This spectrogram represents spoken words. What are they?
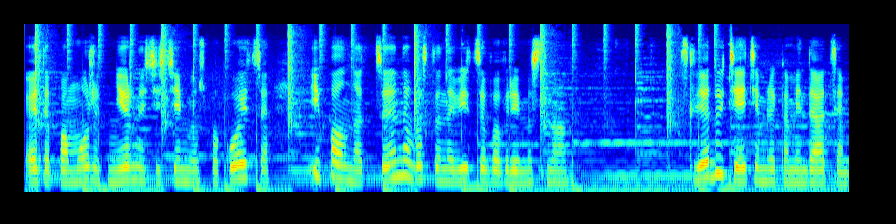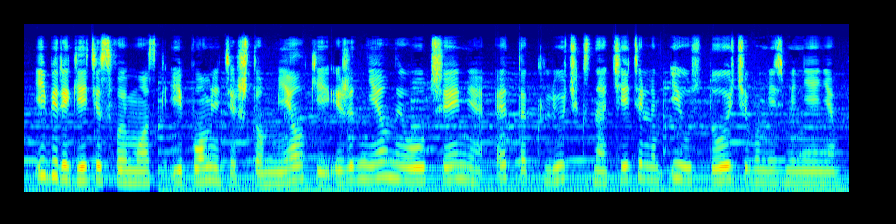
Это поможет нервной системе успокоиться и полноценно восстановиться во время сна. Следуйте этим рекомендациям и берегите свой мозг. И помните, что мелкие ежедневные улучшения – это ключ к значительным и устойчивым изменениям.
